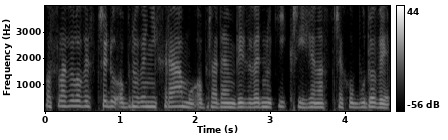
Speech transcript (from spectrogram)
oslavilo ve středu obnovení chrámu obřadem vyzvednutí kříže na střechu budovy.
